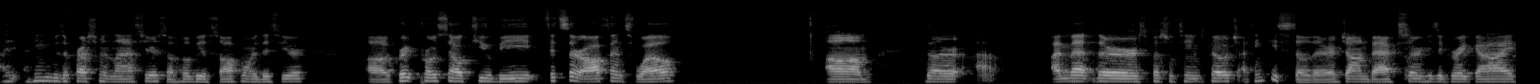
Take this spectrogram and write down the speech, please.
I, I, think he was a freshman last year, so he'll be a sophomore this year. Uh, great pro style QB fits their offense well. Um, their uh, I met their special teams coach. I think he's still there, John Baxter. He's a great guy.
